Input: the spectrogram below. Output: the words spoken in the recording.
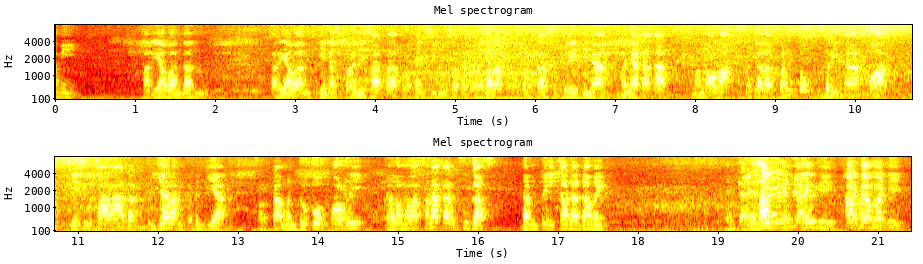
kami karyawan dan karyawan Dinas Pariwisata Provinsi Nusa Tenggara Barat beserta sekuritinya menyatakan menolak segala bentuk berita hoax, isu sara dan ujaran kebencian serta mendukung Polri dalam melaksanakan tugas dan pilkada damai. NKRI NKRI harga mati.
